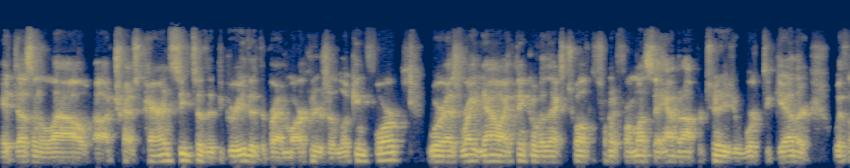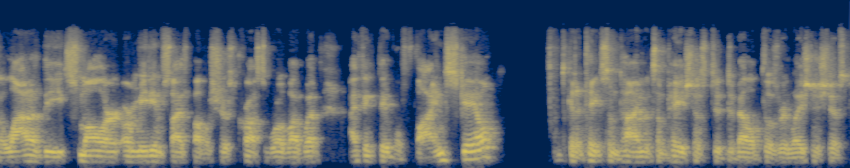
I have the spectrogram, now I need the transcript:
It doesn't allow uh, transparency to the degree that the brand marketers are looking for. Whereas right now, I think over the next 12 to 24 months, they have an opportunity to work together with a lot of the smaller or medium sized publishers across the World Wide Web. I think they will find scale it's going to take some time and some patience to develop those relationships.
